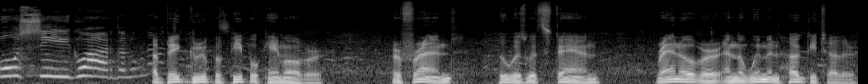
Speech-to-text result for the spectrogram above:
Oh. A big group of people came over. Her friend, who was with Stan, ran over and the women hugged each other.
